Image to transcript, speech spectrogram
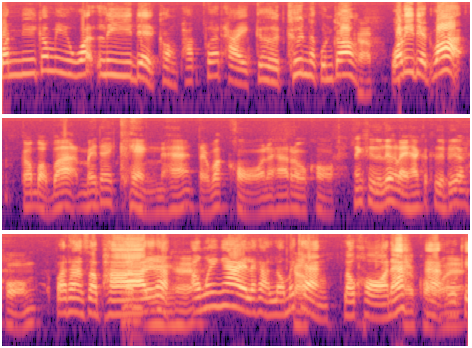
วันนี้ก็มีวลีเด็ดของพรรคเพื่อไทยเกิดขึ้นนะคุณก้อง ครับ วลีเด็ดว่า ก็บอกว่าไม่ได้แข่งนะฮะ แต่ว่าขอนะฮะ เราขอ นั่นคือเรื่องอะไรฮะ ก็คือเรื่องของ ประธานสภานั่นเนี่ยเอนะงฮะเอาง่ายๆเลยค่ะ เราไม่ครับแข่งเราขอนะเราขออะฮะ โอเค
